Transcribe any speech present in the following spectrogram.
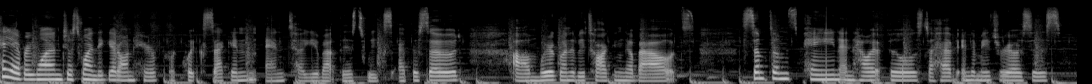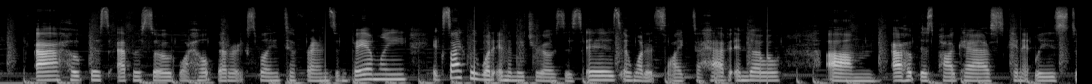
Hey everyone, just wanted to get on here for a quick second and tell you about this week's episode. Um, we're going to be talking about symptoms, pain, and how it feels to have endometriosis. I hope this episode will help better explain to friends and family exactly what endometriosis is and what it's like to have endo. Um, I hope this podcast can at least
